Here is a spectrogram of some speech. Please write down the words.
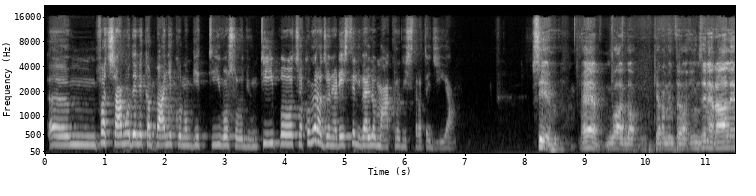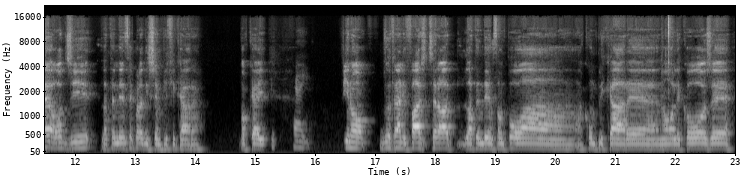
Um, facciamo delle campagne con obiettivo solo di un tipo? Cioè, come ragioneresti a livello macro di strategia? Sì, eh, guarda, chiaramente in generale oggi la tendenza è quella di semplificare, ok? Ok. Fino a due o tre anni fa c'era la, la tendenza un po' a, a complicare no, le cose,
